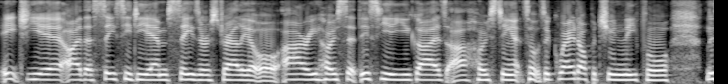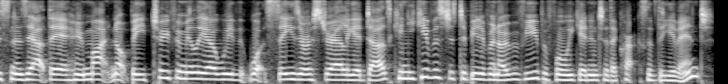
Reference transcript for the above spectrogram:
each year, either CCDM, Cesar Australia, or AHRI hosts it. This year, you guys are hosting it. So it's a great opportunity for listeners out there who might not be too familiar with what Cesar Australia does. Can you give us just a bit of an overview before we get into the crux of the event?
